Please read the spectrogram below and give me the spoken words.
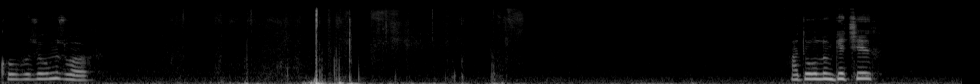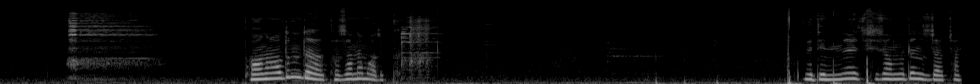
kovuzumuz var. Hadi oğlum geçir. Puan aldım da kazanamadık. Nedenini siz anladınız zaten.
